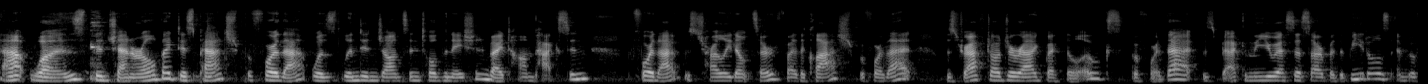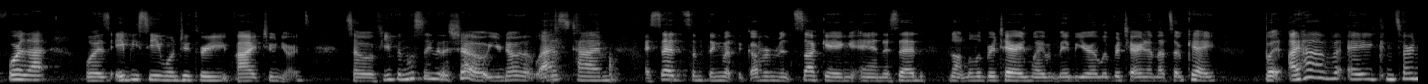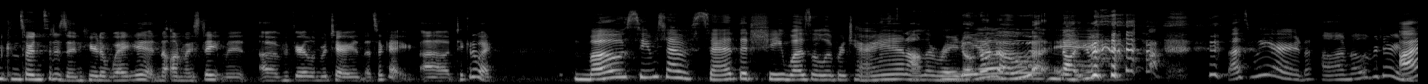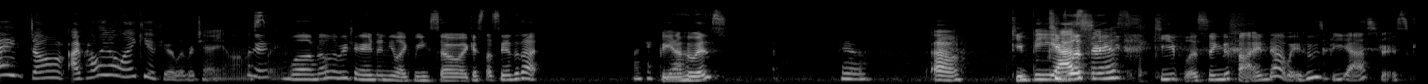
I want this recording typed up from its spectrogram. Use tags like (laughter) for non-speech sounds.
That was The General by Dispatch. Before that was Lyndon Johnson Told the Nation by Tom Paxton. Before that was Charlie Don't Surf by The Clash. Before that was Draft Dodger Rag by Phil Ochs. Before that was Back in the USSR by The Beatles. And before that was ABC 123 by Tune Yards. So if you've been listening to the show, you know that last time I said something about the government sucking and I said not in a libertarian way, but maybe you're a libertarian and that's okay. But I have a concerned, concerned citizen here to weigh in on my statement of if you're a libertarian, that's okay. Uh, take it away. Mo seems to have said that she was a libertarian on the radio. No, no, no, not even. (laughs) That's weird. I'm not a libertarian. I don't. I probably don't like you if you're a libertarian. Honestly. okay. Well, I'm not a libertarian, and you like me, so I guess that's the end of that. Okay. But you know who is? Who? Oh. Keep B keep listening. Keep listening to find out. Wait, who's B asterisk?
